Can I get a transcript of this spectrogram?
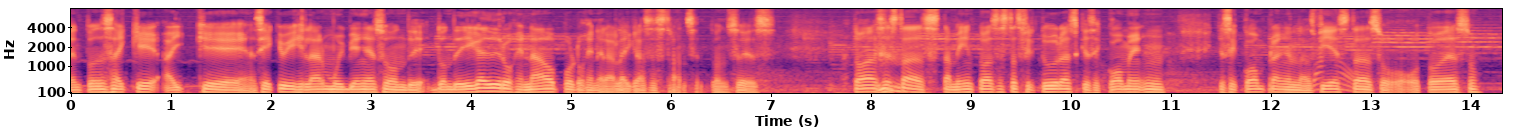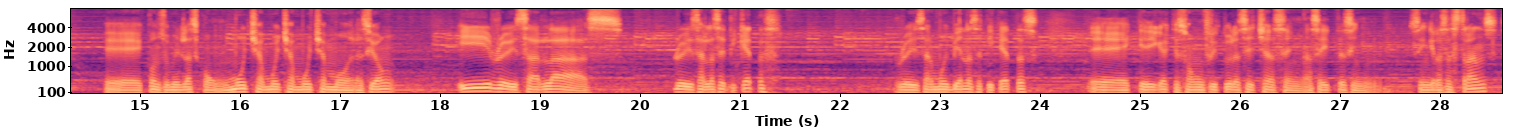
Entonces hay que, hay que, sí hay que vigilar muy bien eso donde, donde diga hidrogenado, por lo general hay grasas trans. Entonces, todas estas, también todas estas frituras que se comen, que se compran en las fiestas o, todo eso, eh, consumirlas con mucha, mucha, mucha moderación y revisar las, revisar las etiquetas, revisar muy bien las etiquetas eh, que diga que son frituras hechas en aceite sin, sin grasas trans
